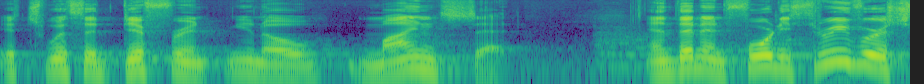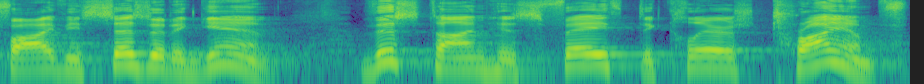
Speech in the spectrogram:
it's with a different you know, mindset. And then in 43 verse 5, he says it again. This time his faith declares triumph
